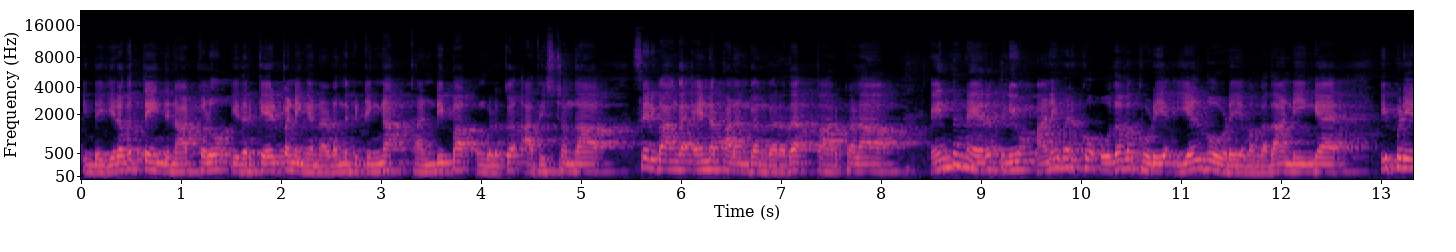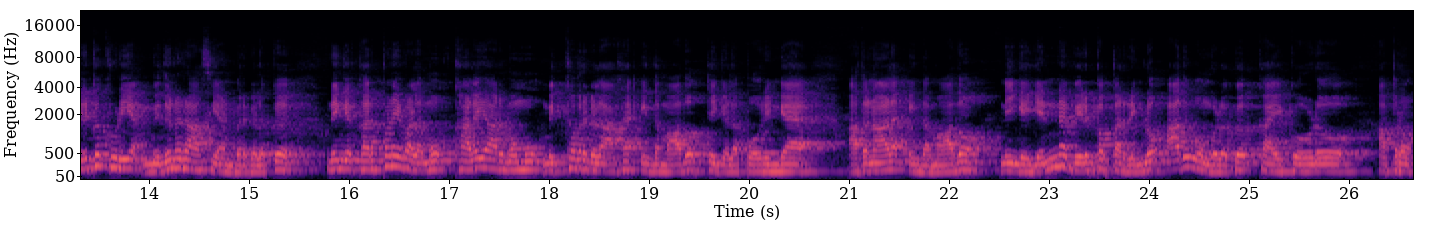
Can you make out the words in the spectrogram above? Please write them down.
இந்த இருபத்தைந்து நாட்களும் இதற்கேற்ப நீங்கள் நடந்துக்கிட்டிங்கன்னா கண்டிப்பாக உங்களுக்கு அதிர்ஷ்டந்தான் சரி வாங்க என்ன பலன்கங்கிறத பார்க்கலாம். எந்த நேரத்துலையும் அனைவருக்கும் உதவக்கூடிய இயல்பு உடையவங்க தான் நீங்கள் இப்படி இருக்கக்கூடிய மிதுன ராசி அன்பர்களுக்கு நீங்கள் கற்பனை வளமும் கலை ஆர்வமும் மிக்கவர்களாக இந்த மாதம் திகழ போகிறீங்க அதனால் இந்த மாதம் நீங்கள் என்ன விருப்பப்படுறீங்களோ அது உங்களுக்கு கைகூடும். அப்புறம்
